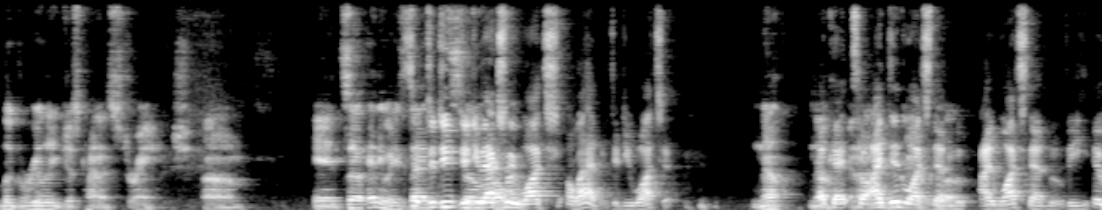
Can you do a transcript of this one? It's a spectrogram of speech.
looked really just kind of strange. Um, and so, anyways, so did you so did you actually watch Aladdin? Did you watch it? No. No, okay, so I, I did watch that. Mo- I watched that movie. It,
